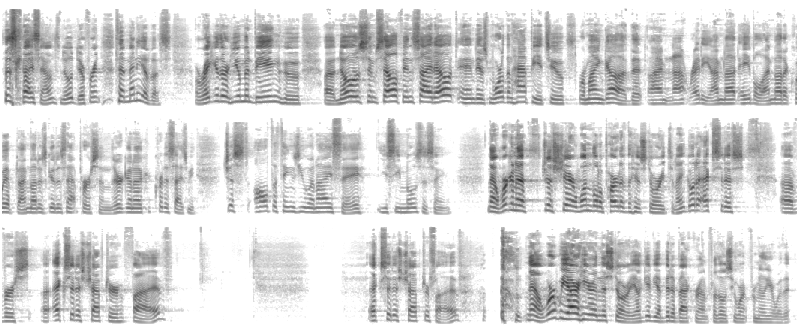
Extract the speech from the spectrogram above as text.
This guy sounds no different than many of us. A regular human being who uh, knows himself inside out and is more than happy to remind God that I'm not ready, I'm not able, I'm not equipped, I'm not as good as that person. They're going to criticize me. Just all the things you and I say, you see Moses saying. Now, we're going to just share one little part of his story tonight. Go to Exodus, uh, verse, uh, Exodus chapter 5. Exodus chapter 5. now, where we are here in this story, I'll give you a bit of background for those who aren't familiar with it.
